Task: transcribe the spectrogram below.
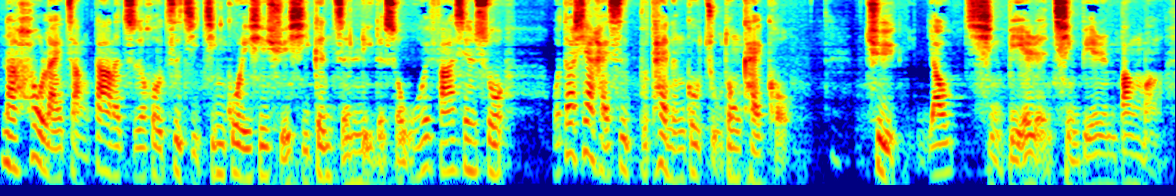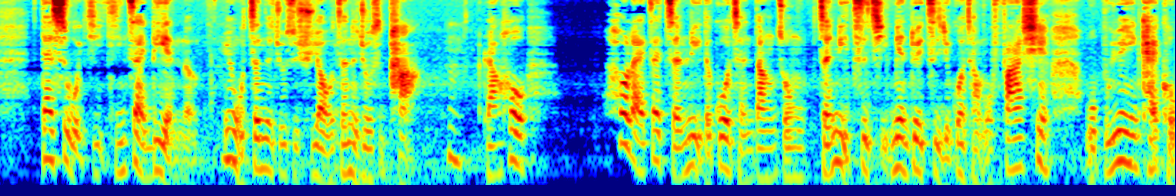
那后来长大了之后，自己经过了一些学习跟整理的时候，我会发现说，我到现在还是不太能够主动开口去邀请别人，请别人帮忙。但是我已经在练了，因为我真的就是需要，我真的就是怕。嗯，然后后来在整理的过程当中，整理自己、面对自己的过程，我发现我不愿意开口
